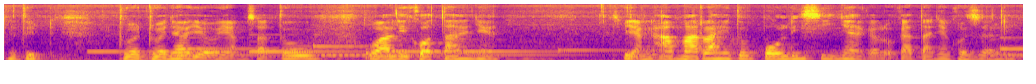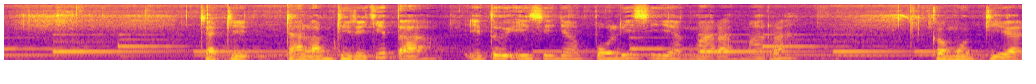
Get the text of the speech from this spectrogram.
Jadi dua-duanya ya yang satu wali kotanya. Yang amarah itu polisinya kalau katanya Ghazali. Jadi dalam diri kita itu isinya polisi yang marah-marah, kemudian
